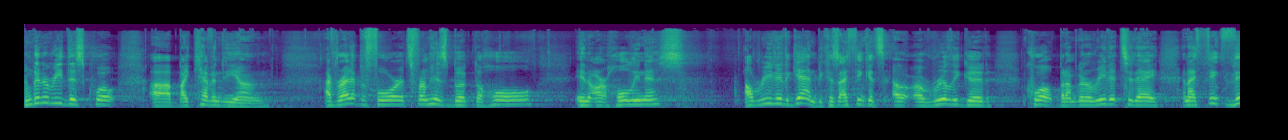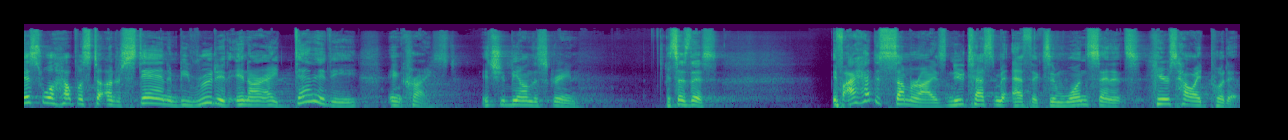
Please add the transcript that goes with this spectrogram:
I'm going to read this quote uh, by Kevin DeYoung. I've read it before, it's from his book, The Hole in Our Holiness. I'll read it again because I think it's a, a really good quote, but I'm going to read it today. And I think this will help us to understand and be rooted in our identity in Christ. It should be on the screen. It says this If I had to summarize New Testament ethics in one sentence, here's how I'd put it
